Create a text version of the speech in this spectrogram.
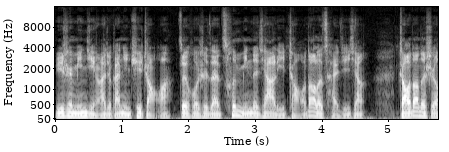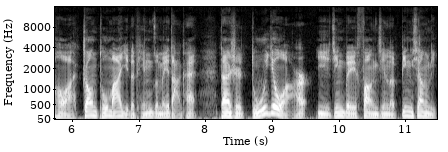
于是民警啊就赶紧去找啊，最后是在村民的家里找到了采集箱。找到的时候啊，装毒蚂蚁的瓶子没打开，但是毒诱饵已经被放进了冰箱里。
